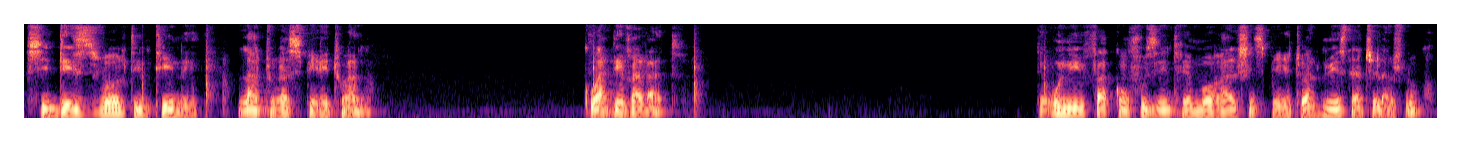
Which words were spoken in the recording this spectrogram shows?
și dezvolți în tine latura spirituală cu adevărat. Că unii fac confuzie între moral și spiritual. Nu este același lucru.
